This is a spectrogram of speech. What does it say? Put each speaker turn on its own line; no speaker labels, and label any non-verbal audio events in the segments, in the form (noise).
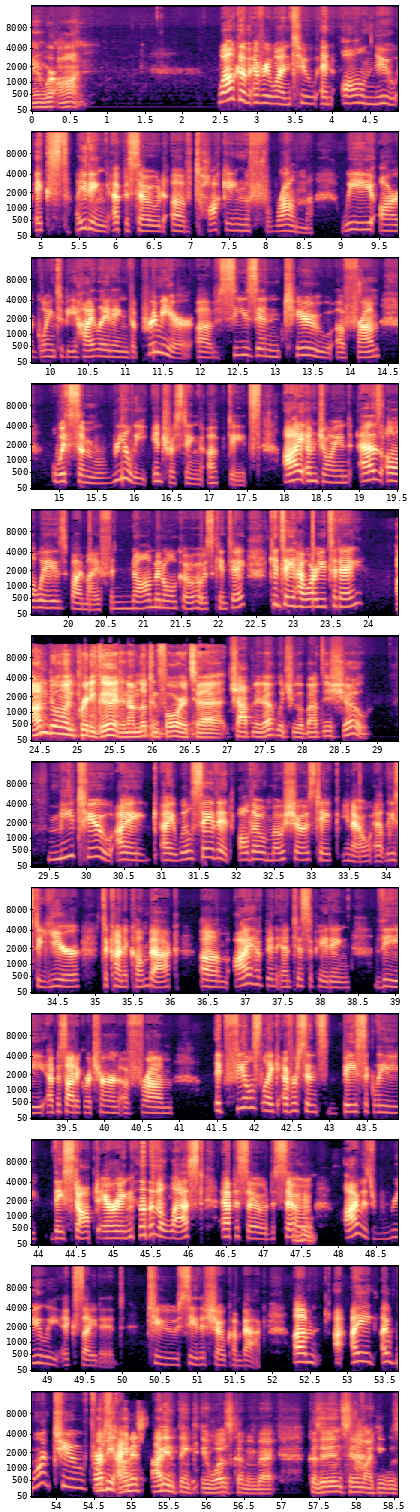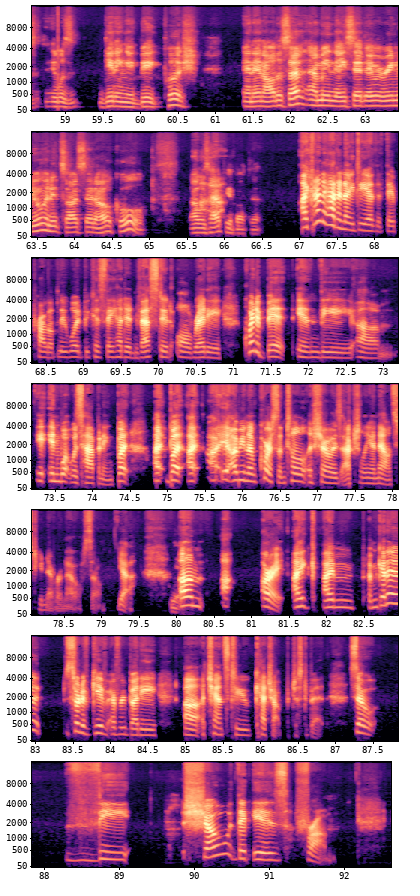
And we're on.
Welcome, everyone, to an all new, exciting episode of Talking From. We are going to be highlighting the premiere of season two of From with some really interesting updates. I am joined, as always, by my phenomenal co host, Kinte. Kinte, how are you today?
I'm doing pretty good, and I'm looking forward to chopping it up with you about this show.
Me too. I I will say that although most shows take, you know, at least a year to kind of come back, um, I have been anticipating the episodic return of From. It feels like ever since basically they stopped airing (laughs) the last episode. So
Mhm.
I was really excited to see the show come back. Um, I I, I want to First I'll be
honest, I didn't think it was coming back because it didn't seem like it was it was getting a big push. And then all of a sudden, I mean, they said they were renewing it, so I said, "Oh, cool." I was happy about that.
I kind of had an idea that they probably would because they had invested already quite a bit in the um in what was happening. But I but I I, I mean of course until a show is actually announced you never know. So yeah.
Yeah.
Um uh, all right. I I'm I'm going to sort of give everybody uh, a chance to catch up just a bit. So the show that is from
